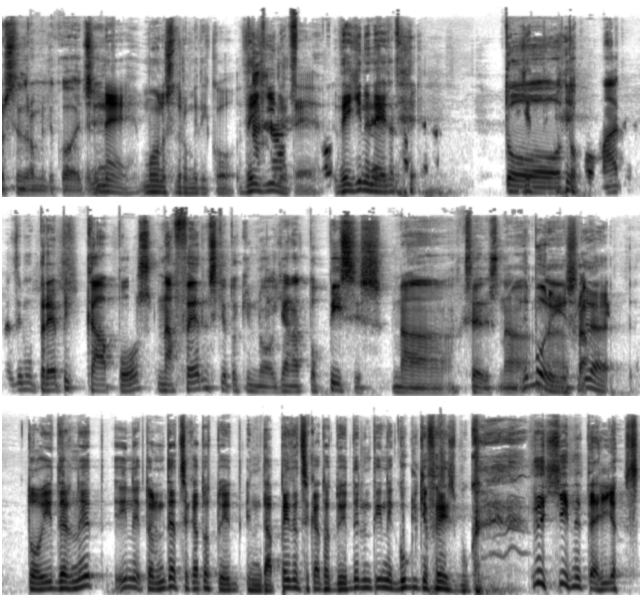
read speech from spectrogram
συνδρομητικό, έτσι. Ναι, μόνο συνδρομητικό. Δεν γίνεται. Δεν γίνεται το, το κομμάτι, παιδί μου, πρέπει κάπως να φέρνεις και το κοινό για να το πείσεις να ξέρεις να. Δεν μπορεί. Το ίντερνετ είναι το 90% του, 95% του ίντερνετ είναι Google και Facebook. Δεν γίνεται αλλιώς.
